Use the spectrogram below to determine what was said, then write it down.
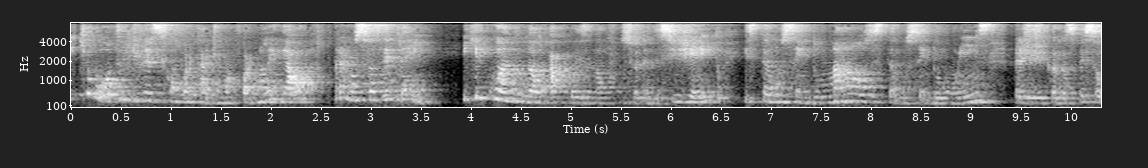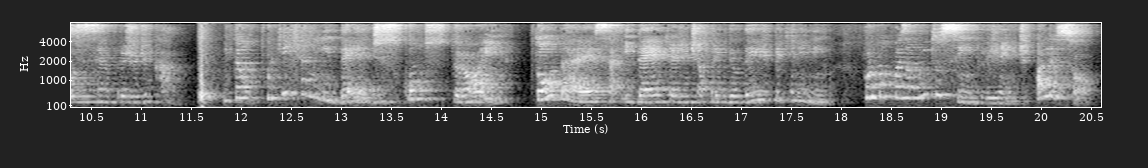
e que o outro devia se comportar de uma forma legal para nos fazer bem. E que quando não, a coisa não funciona desse jeito, estamos sendo maus, estamos sendo ruins, prejudicando as pessoas e sendo prejudicados. Então, por que, que a minha ideia desconstrói toda essa ideia que a gente aprendeu desde pequenininho? Por uma coisa muito simples, gente. Olha só.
